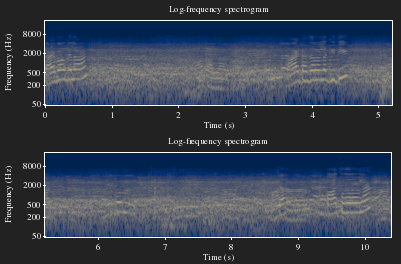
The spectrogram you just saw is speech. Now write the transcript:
काय भाव गेला? आठ हजार आठ. हजाराला किती पाच हजाराला? आठ.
